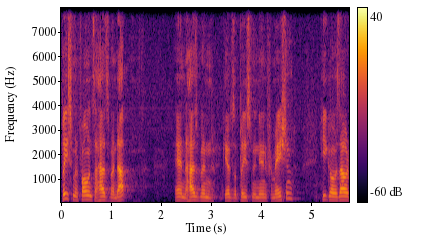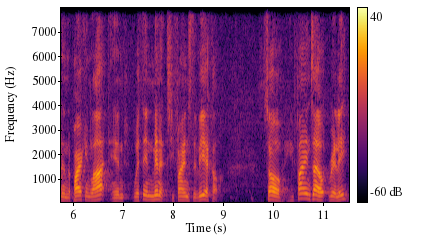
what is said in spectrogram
policeman phones the husband up, and the husband gives the policeman the information he goes out in the parking lot, and within minutes, he finds the vehicle. So he finds out, really,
